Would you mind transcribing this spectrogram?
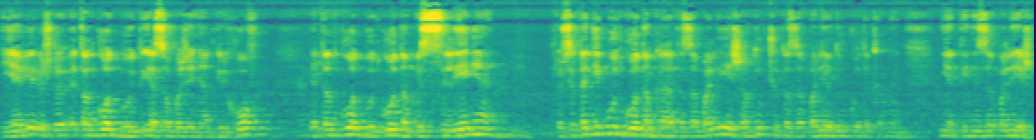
И я верю, что этот год будет и освобождение от грехов, этот год будет годом исцеления. То есть это не будет годом, когда ты заболеешь, а вдруг что-то заболеет, вдруг какой-то коронавирус. Нет, ты не заболеешь,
